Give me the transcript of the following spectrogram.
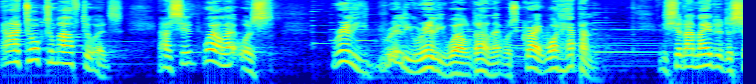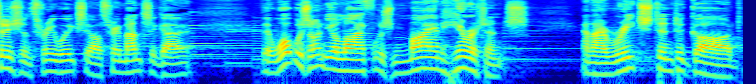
And I talked to him afterwards. And I said, Well, that was really, really, really well done. That was great. What happened? And he said, I made a decision three weeks ago, three months ago, that what was on your life was my inheritance, and I reached into God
